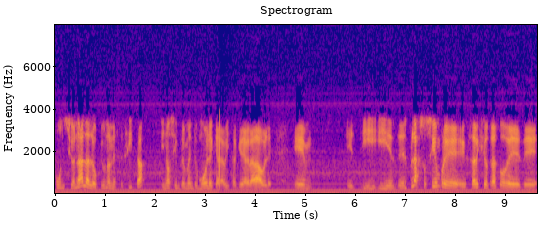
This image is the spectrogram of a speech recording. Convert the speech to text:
funcional a lo que uno necesita y no simplemente un mueble que a la vista quede agradable. Eh, y, y, el plazo siempre, Sergio, trato de,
